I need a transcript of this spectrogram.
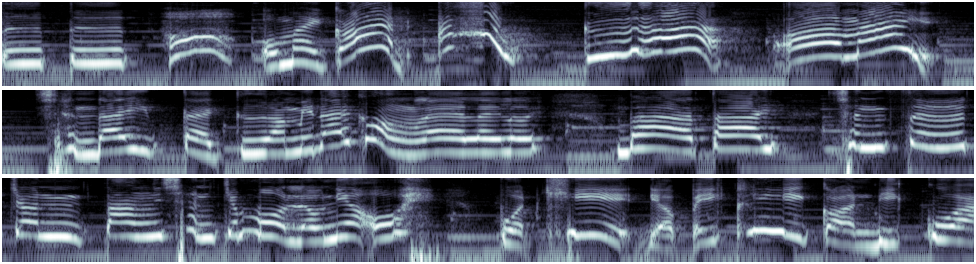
ตืดตืดโอ้ my god อ้าวเกลือเออไม่ ฉันได้แต่เกลือไม่ได้ของแรอะไรเลย บ้าตาย ฉันซื้อจนตังฉันจะหมดแล้วเนี่ยโอ๊ยปวดขี้ เดี๋ยวไปคลี่ก่อนดีกว่า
